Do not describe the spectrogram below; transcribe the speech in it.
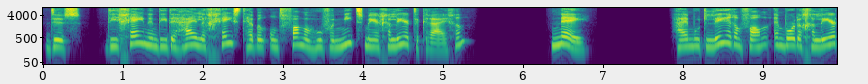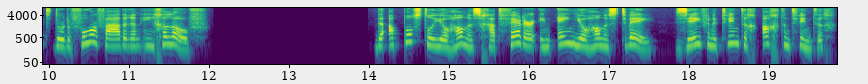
Dus, diegenen die de Heilige Geest hebben ontvangen hoeven niets meer geleerd te krijgen? Nee. Hij moet leren van en worden geleerd door de voorvaderen in geloof. De apostel Johannes gaat verder in 1 Johannes 2, 27, 28,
